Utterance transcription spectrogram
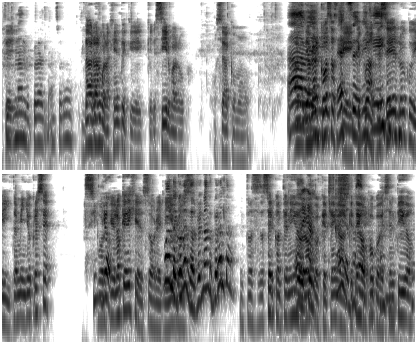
Fernando Peralta. de dar algo a la gente que, que le sirva, loco. O sea, como Ah, de hablar cosas que, que puedan crecer, loco, y también yo crecer. Sí, Porque yo. lo que dije sobre ¿Cuál le libros, conoces al Fernando Peralta? entonces hacer contenido, Oiga, loco, que tenga, cállate, que no tenga un poco de sentido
